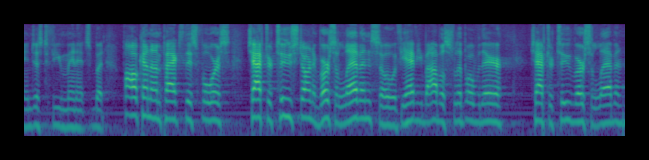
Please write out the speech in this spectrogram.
in just a few minutes. But Paul kind of unpacks this for us. Chapter 2, starting at verse 11. So if you have your Bibles, flip over there. Chapter 2, verse 11.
